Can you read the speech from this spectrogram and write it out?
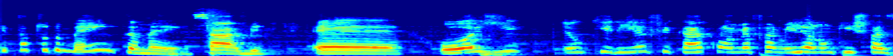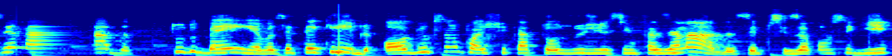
E tá tudo bem também, sabe? É, hoje eu queria ficar com a minha família, eu não quis fazer nada. Tudo bem, é você ter equilíbrio. Óbvio que você não pode ficar todos os dias sem fazer nada. Você precisa conseguir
